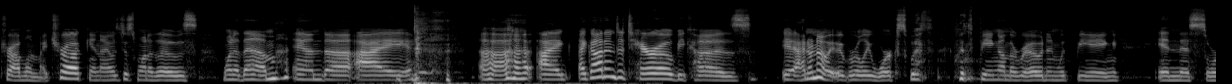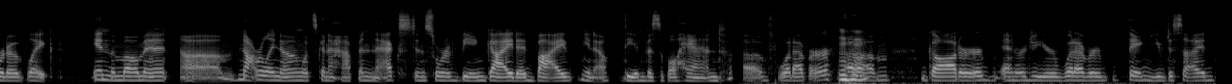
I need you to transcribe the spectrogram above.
travel in my truck, and I was just one of those, one of them. And uh, I, uh, I, I got into tarot because it, I don't know, it really works with with being on the road and with being in this sort of like in the moment, um, not really knowing what's going to happen next, and sort of being guided by you know the invisible hand of whatever mm-hmm. um, God or energy or whatever thing you decide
